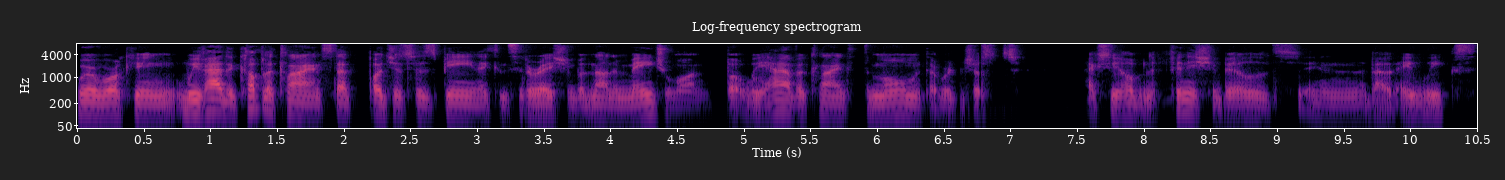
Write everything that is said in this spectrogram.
we're working we've had a couple of clients that budget has been a consideration but not a major one. But we have a client at the moment that we're just actually hoping to finish a build in about eight weeks.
